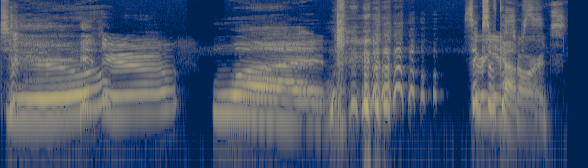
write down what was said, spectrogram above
two, two, one. Six three of cups. swords.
